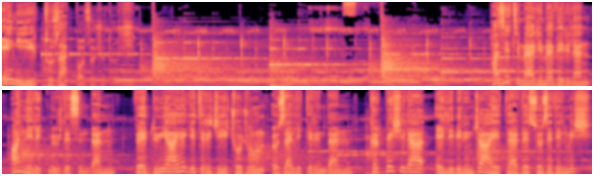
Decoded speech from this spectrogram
en iyi tuzak bozucudur. Hz. Meryem'e verilen annelik müjdesinden ve dünyaya getireceği çocuğun özelliklerinden 45 ila 51. ayetlerde söz edilmiş,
